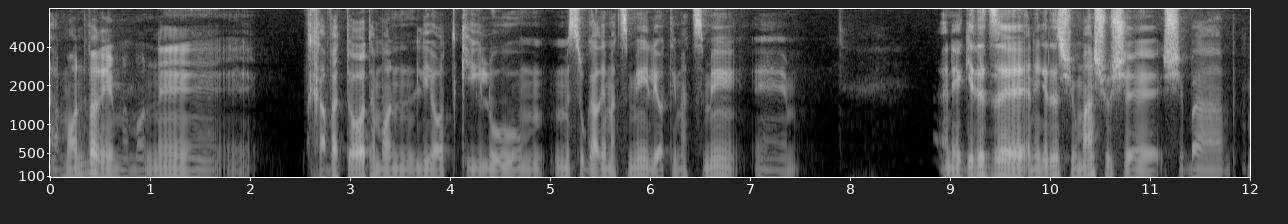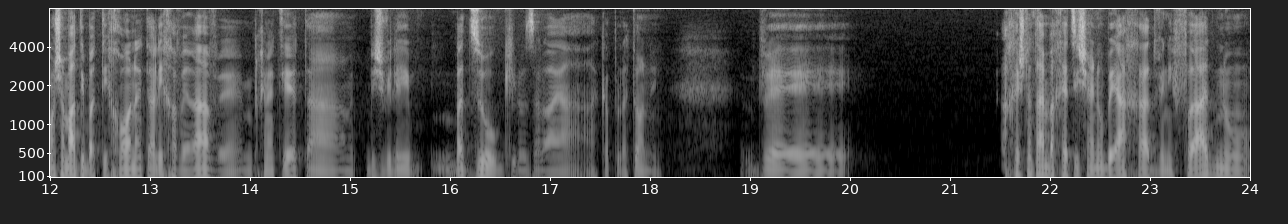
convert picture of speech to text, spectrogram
המון דברים, המון אה, אה, חבטות, המון להיות כאילו מסוגר עם עצמי, להיות עם עצמי. אני אגיד את זה, אני אגיד איזשהו משהו ש, שב... כמו שאמרתי, בתיכון הייתה לי חברה, ומבחינתי הייתה בשבילי בת זוג, כאילו זה לא היה רק אפלטוני. ואחרי שנתיים וחצי שהיינו ביחד ונפרדנו,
